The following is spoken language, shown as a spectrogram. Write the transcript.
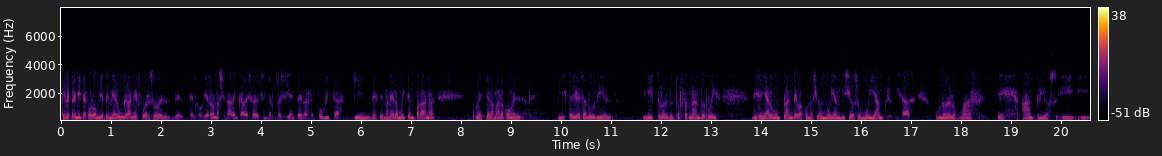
¿Qué le permite a Colombia? Primero, un gran esfuerzo del, del, gobierno nacional en cabeza del señor presidente de la República, quien desde manera muy temprana, pues de la mano con el Ministerio de Salud y el ministro, el doctor Fernando Ruiz, diseñaron un plan de vacunación muy ambicioso, muy amplio, quizás uno de los más eh, amplios y,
